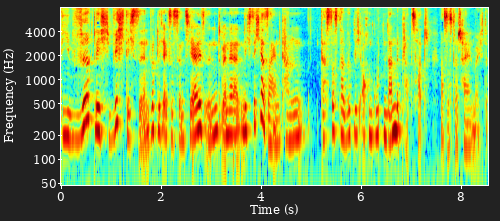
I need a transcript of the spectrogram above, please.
die wirklich wichtig sind, wirklich existenziell sind, wenn er nicht sicher sein kann, dass das da wirklich auch einen guten Landeplatz hat, was es da teilen möchte.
